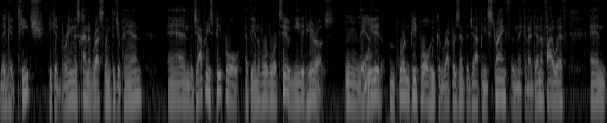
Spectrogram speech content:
they mm-hmm. could teach, he could bring this kind of wrestling to Japan, and the Japanese people at the end of World War II needed heroes. Mm, they yeah. needed important people who could represent the Japanese strength and they could identify with, and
